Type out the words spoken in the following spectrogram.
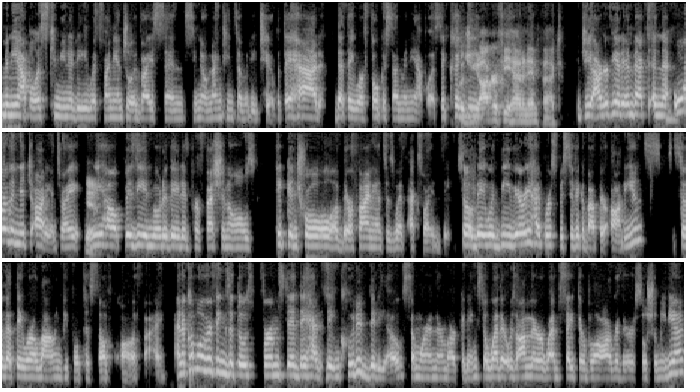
Minneapolis community with financial advice since you know 1972, but they had that they were focused on Minneapolis. It could so be geography had an impact. Geography had an impact, and the, mm-hmm. or the niche audience, right? Yeah. We help busy and motivated professionals take control of their finances with X, Y, and Z. So they would be very hyper specific about their audience so that they were allowing people to self qualify. And a couple other things that those firms did, they had they included video somewhere in their marketing. So whether it was on their website, their blog, or their social media.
